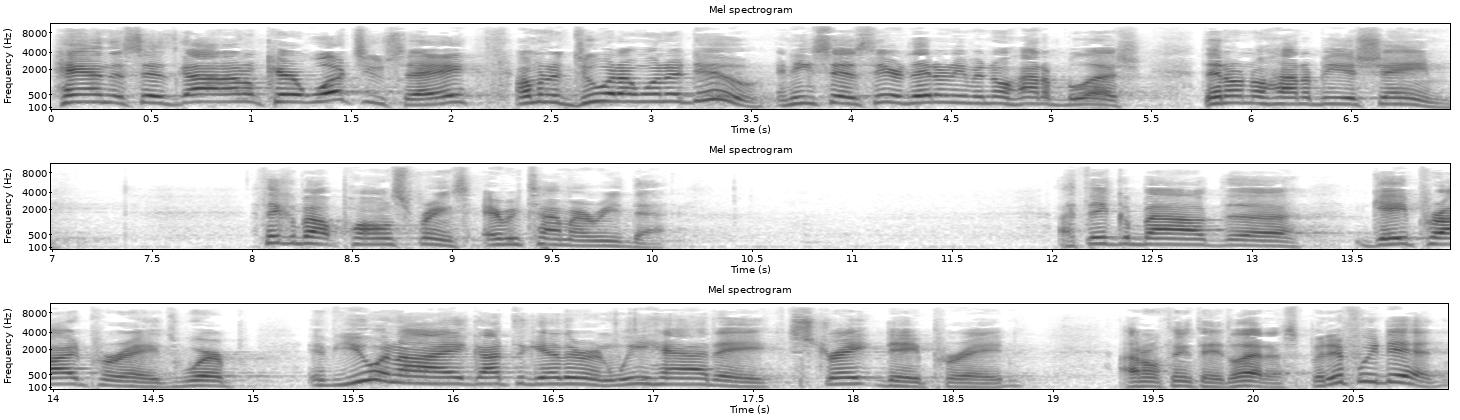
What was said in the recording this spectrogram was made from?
hand that says, God, I don't care what you say. I'm going to do what I want to do. And he says here, they don't even know how to blush. They don't know how to be ashamed. think about Palm Springs every time I read that. I think about the gay pride parades where if you and I got together and we had a straight day parade, I don't think they'd let us, but if we did,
